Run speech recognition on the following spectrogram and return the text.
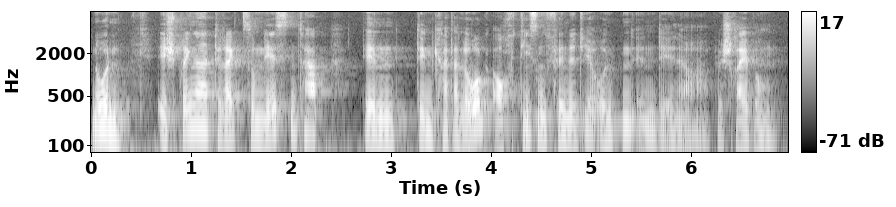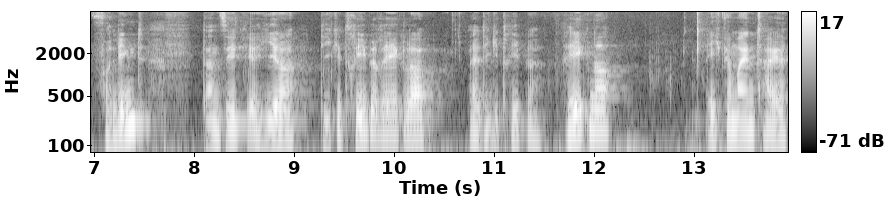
Nun, ich springe direkt zum nächsten Tab in den Katalog. Auch diesen findet ihr unten in der Beschreibung verlinkt. Dann seht ihr hier die Getrieberegler, äh, die Getrieberegner. Ich für meinen Teil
